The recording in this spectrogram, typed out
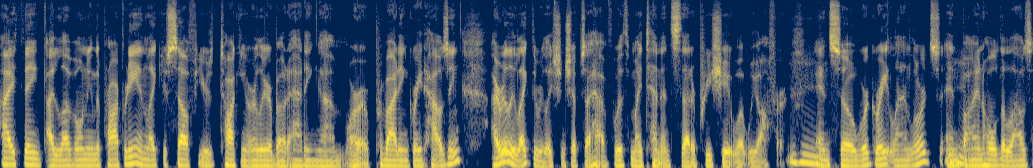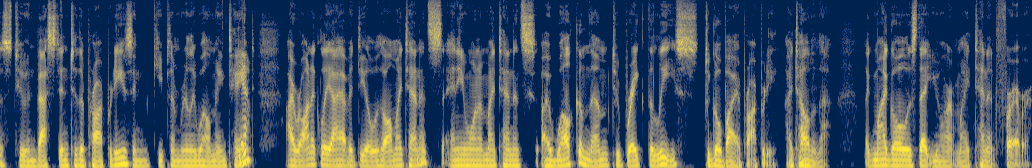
I think I love owning the property, and like yourself, you're talking earlier about adding um, or providing great housing. I really like the relationships I have with my tenants that appreciate what we offer, and so we're great landlords. And buy and hold allows us to invest into the properties and keep them really well maintained. Ironically, I have a deal with all my tenants. Any one of my tenants, I welcome them to break the lease to go buy a property. I tell them that. Like my goal is that you aren't my tenant forever.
